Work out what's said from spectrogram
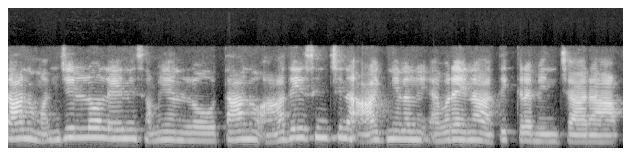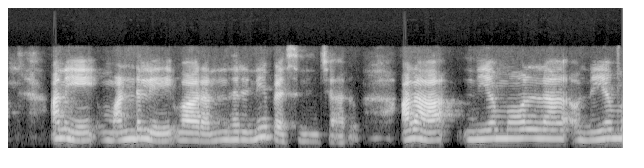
తాను మంజిల్లో లేని సమయంలో తాను ఆదేశించిన ఆజ్ఞలను ఎవరైనా అతిక్రమించారా? అని మండలి వారందరినీ ప్రశ్నించారు. అలా నియమోల్ల నియమ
